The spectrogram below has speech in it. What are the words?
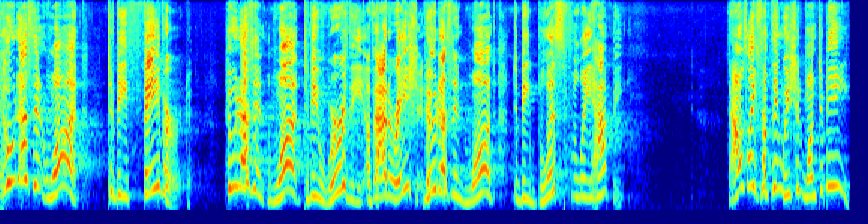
Who doesn't want to be favored? Who doesn't want to be worthy of adoration? Who doesn't want to be blissfully happy? Sounds like something we should want to be.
